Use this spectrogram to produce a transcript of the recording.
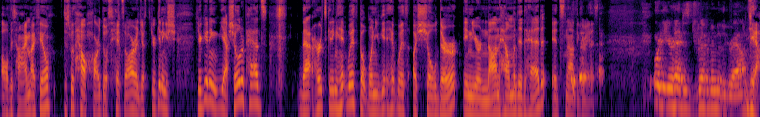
all the time. I feel just with how hard those hits are and just you're getting sh- you're getting yeah shoulder pads that hurts getting hit with, but when you get hit with a shoulder in your non-helmeted head, it's not the greatest. Or get your head just driven into the ground. yeah,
